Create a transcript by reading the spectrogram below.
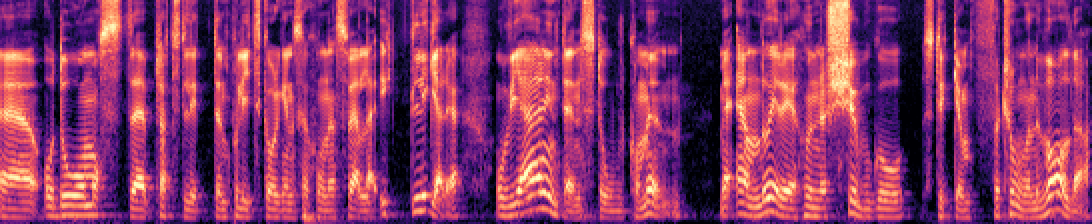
Uh, och då måste plötsligt den politiska organisationen svälla ytterligare. Och vi är inte en stor kommun. Men ändå är det 120 stycken förtroendevalda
